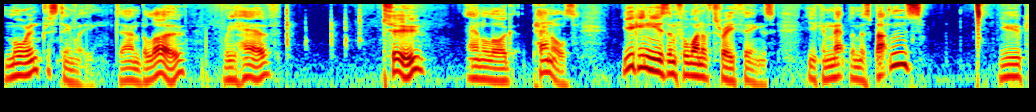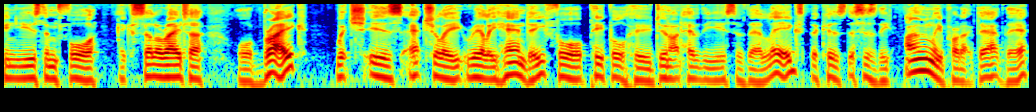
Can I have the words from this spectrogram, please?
More interestingly, down below, we have two analog panels. You can use them for one of three things. You can map them as buttons, you can use them for accelerator or brake, which is actually really handy for people who do not have the use of their legs because this is the only product out there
